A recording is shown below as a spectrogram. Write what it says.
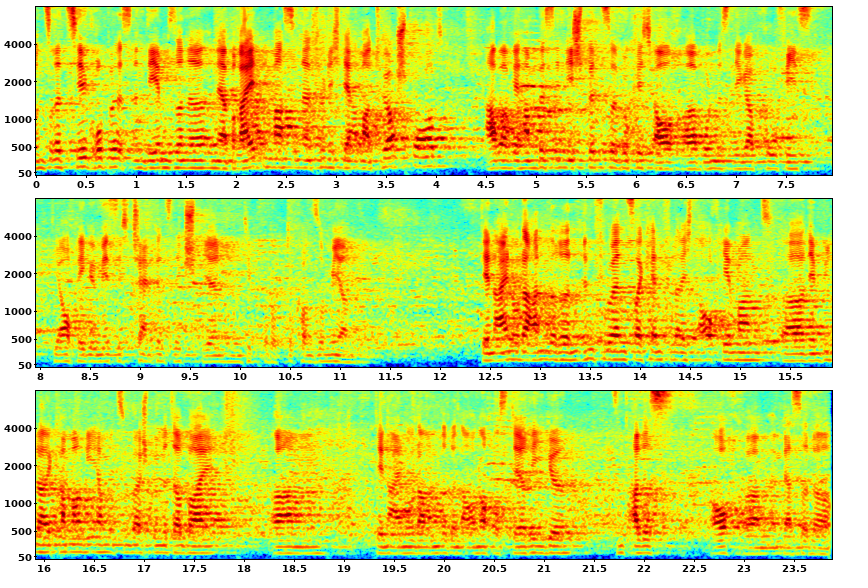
unsere Zielgruppe ist in dem Sinne in der breiten Masse natürlich der Amateursport, aber wir haben bis in die Spitze wirklich auch äh, Bundesliga-Profis, die auch regelmäßig Champions League spielen und die Produkte konsumieren. Den ein oder anderen Influencer kennt vielleicht auch jemand, äh, den Bilal Kamari haben wir zum Beispiel mit dabei. Ähm, den einen oder anderen auch noch aus der Riege. Sind alles auch ähm, Ambassador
